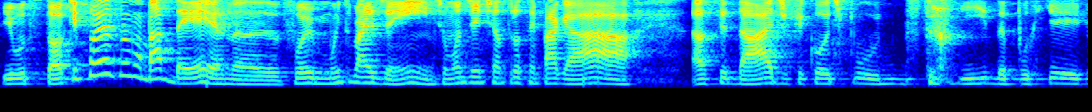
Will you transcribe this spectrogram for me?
E Woodstock foi, foi uma baderna, foi muito mais gente, um monte de gente entrou sem pagar, a cidade ficou, tipo, destruída porque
